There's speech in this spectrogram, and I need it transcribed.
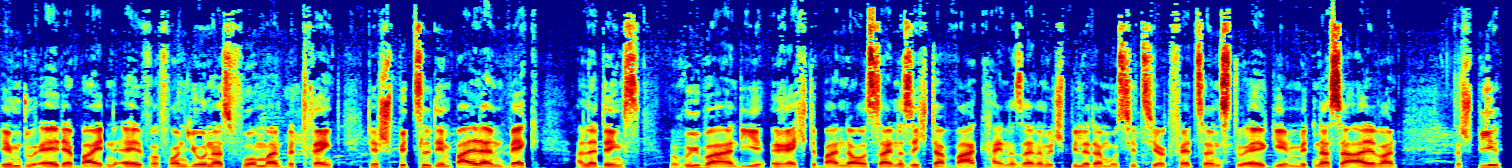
im Duell der beiden Elfer von Jonas Fuhrmann bedrängt. Der spitzelt den Ball dann weg, allerdings rüber an die rechte Bande aus seiner Sicht. Da war keiner seiner Mitspieler, da muss jetzt Jörg Fetzer ins Duell gehen mit Nasser Alwan. Das Spiel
